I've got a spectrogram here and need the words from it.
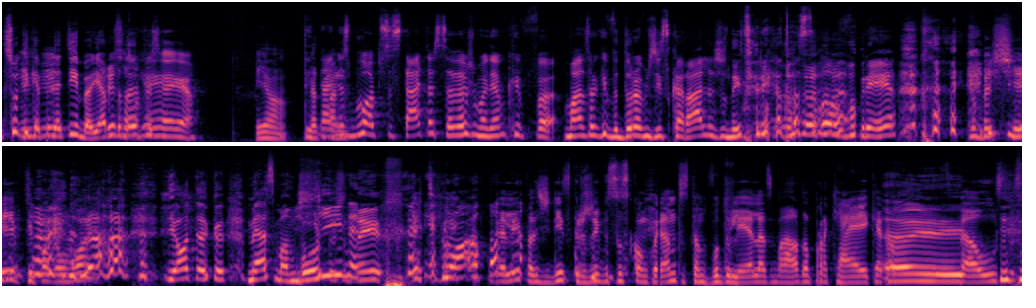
sutikė pilietybę, jam tada Jo, viskas. jo, jo. Jo, Tai ten man- jis buvo apsistatęs save žmonėm, kaip, man atrodo, kaip viduramžiais karalius, žinai, turėjo savo būrėją. Nu, bet šiaip, kai pagalvoju, Jo, tai mes man žinai. bet jo, realiai tas žinys, kur žinai visus konkurentus ten vudulėlės bado, prakeikė, pelsus,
